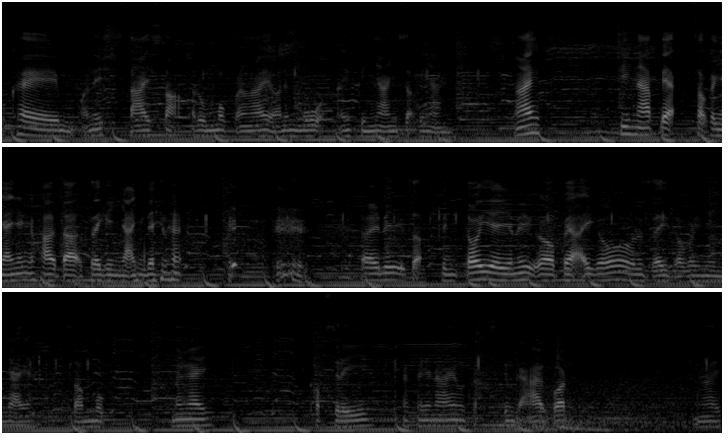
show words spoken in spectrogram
អូខេអានេះ style សក់រុំមុខហ្នឹងហើយអានេះមួកអានេះកញ្ញាញ់សក់កញ្ញាញ់ហើយ ជីណាពាក់សក់កញ្ញាញ់ហ្នឹងខ្ញុំហៅថាស្រីកញ្ញាញ់ទេណាហើយនេះសក់ទិញតុយហើយនេះក៏ពាក់អីក៏ស្អីសក់កញ្ញាញ់ញ៉ៃសំមុខហ្នឹងហើយខប់ស្រីអ្នកគ្នាណាយមកស្គឹមកៅអៅគាត់ហ្នឹងហើយ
